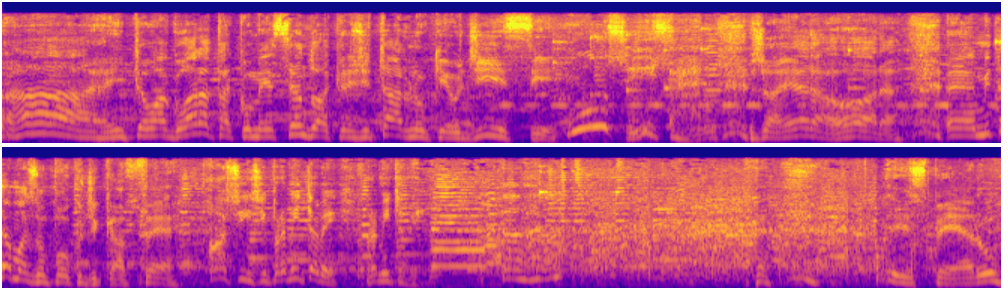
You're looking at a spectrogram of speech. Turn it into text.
Ah, então agora tá começando a acreditar no que eu disse. Uh, sim, sim. Já era hora. É, me dá mais um pouco de café. Ah, sim, sim, pra mim também, pra mim também. Espero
